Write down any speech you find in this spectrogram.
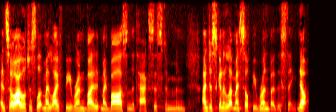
and so I will just let my life be run by my boss and the tax system and I'm just going to let myself be run by this thing. No.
